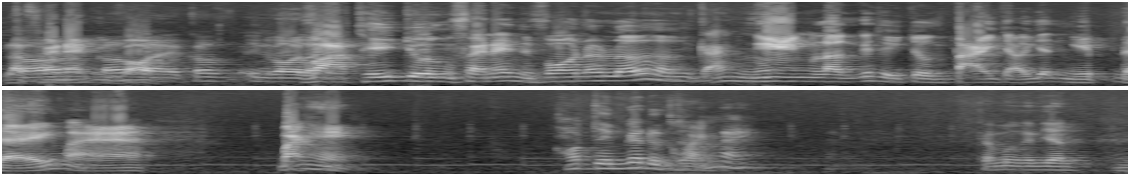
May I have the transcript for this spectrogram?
là có, finance có, invoice có invoice là và thị trường finance invoice nó lớn hơn cả ngàn lần cái thị trường tài trợ doanh nghiệp để mà bán hàng. Họ tìm ra được khoản này. Cảm ơn anh Danh. Ừ.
